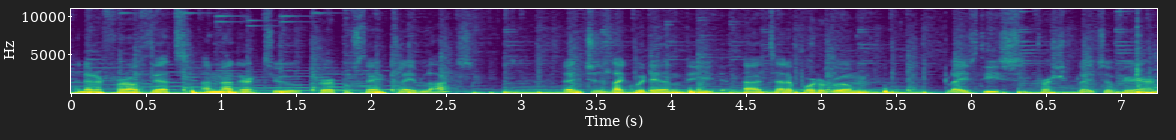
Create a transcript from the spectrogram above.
And then in front of that another two purple stained clay blocks. Then just like we did in the uh, teleporter room, place these pressure plates over here.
